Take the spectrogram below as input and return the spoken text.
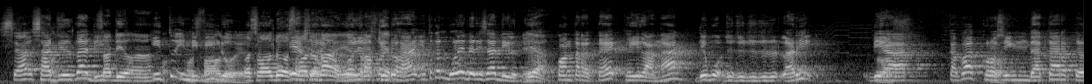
Sadil tadi Sadil, ah. itu individu. Osvaldo ya? Osvaldo, Iya, Osvaldo terakhir. Osvaldo Hai itu kan boleh dari Sadil. Iya. Counter attack, kehilangan, dia dudut-dudut lari, dia apa crossing datar ke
